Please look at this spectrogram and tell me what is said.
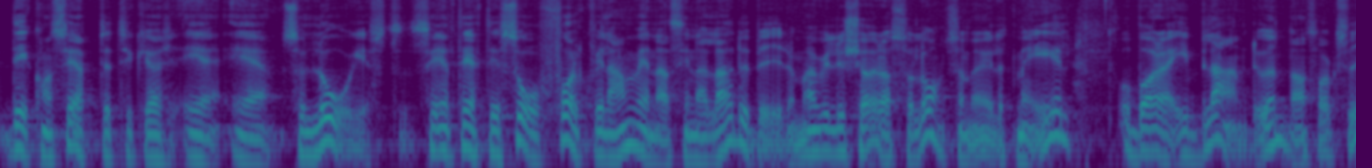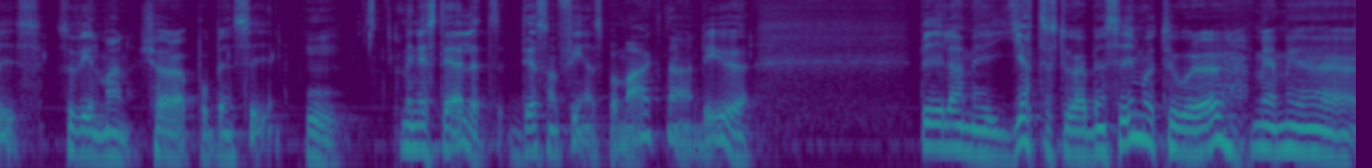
det konceptet tycker jag är, är så logiskt. Så helt rätt, det är så folk vill använda sina laddhybrider. Man vill ju köra så långt som möjligt med el och bara ibland, undantagsvis, så vill man köra på bensin. Mm. Men istället, det som finns på marknaden, det är ju bilar med jättestora bensinmotorer med, med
